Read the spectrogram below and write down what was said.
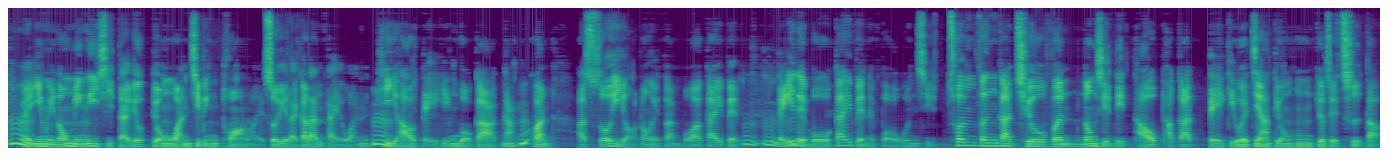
嗯，因为农民历是大陆中原这边传来，所以来甲咱台湾嗯气候地形无甲共款。啊，所以哦，拢会淡薄啊改变。嗯嗯第一个无改变的部分是春分甲秋分，拢是日头晒甲地球的正中央，叫做赤道。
